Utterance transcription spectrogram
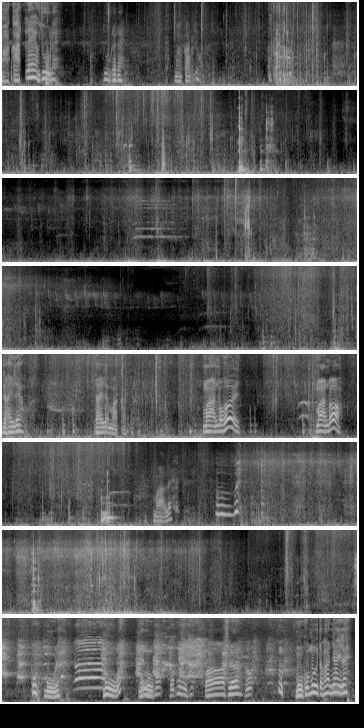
มากัดแล้วอยู่เลย อยู่เลยได้มากัดอยู่ ได้แล้ว ได้แล้วมากัดมานบ่เฮ้ยมานบ่มานเลยโอ้ยหมูนะหมูวะแม่นหมูพบมือว้าเชลยเนาะหมูครบมือตะพานใหญ่เลยหมอพบใหญ่ปะแล้วนะหมูเออมันโตบ่จะเข้าไปยิงเออ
